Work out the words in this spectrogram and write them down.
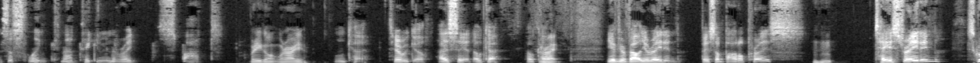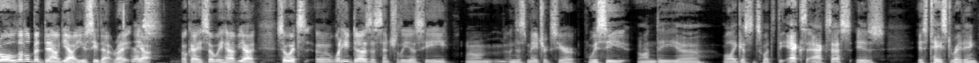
Is this link not taking me in the right spot? Where are you going? Where are you? Okay. Here we go. I see it. Okay. Okay. All right. You have your value rating based on bottle price, Mm-hmm. taste rating. Scroll a little bit down. Yeah, you see that, right? Yes. Yeah. Okay, so we have yeah. So it's uh, what he does essentially is he um, in this matrix here we see on the uh, well I guess it's what the x axis is is taste rating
